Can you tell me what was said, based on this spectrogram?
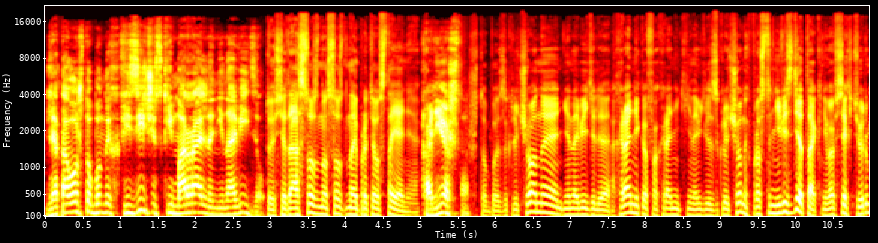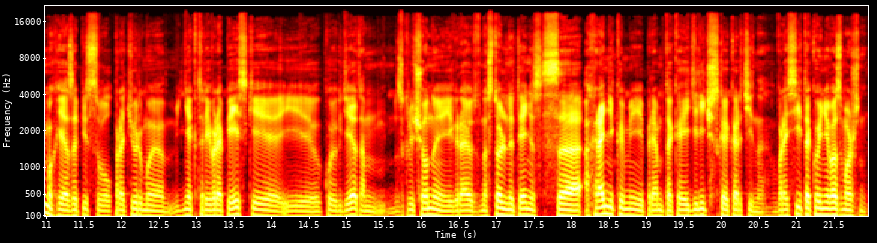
Для того, чтобы он их физически и морально ненавидел. То есть это осознанно созданное противостояние. Конечно. Чтобы заключенные ненавидели охранников, охранники ненавидели заключенных. Просто не везде так, не во всех тюрьмах. Я записывал про тюрьмы некоторые европейские, и кое-где там заключенные играют в настольный теннис с охранниками, и прям такая идиллическая картина. В России такое невозможно.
